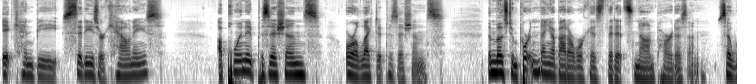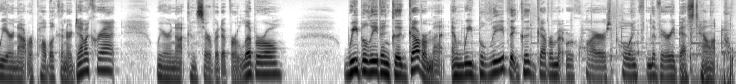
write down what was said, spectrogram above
it can be cities or counties, appointed positions, or elected positions. The most important thing about our work is that it's nonpartisan. So we are not Republican or Democrat. We are not conservative or liberal. We believe in good government, and we believe that good government requires pulling from the very best talent pool.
